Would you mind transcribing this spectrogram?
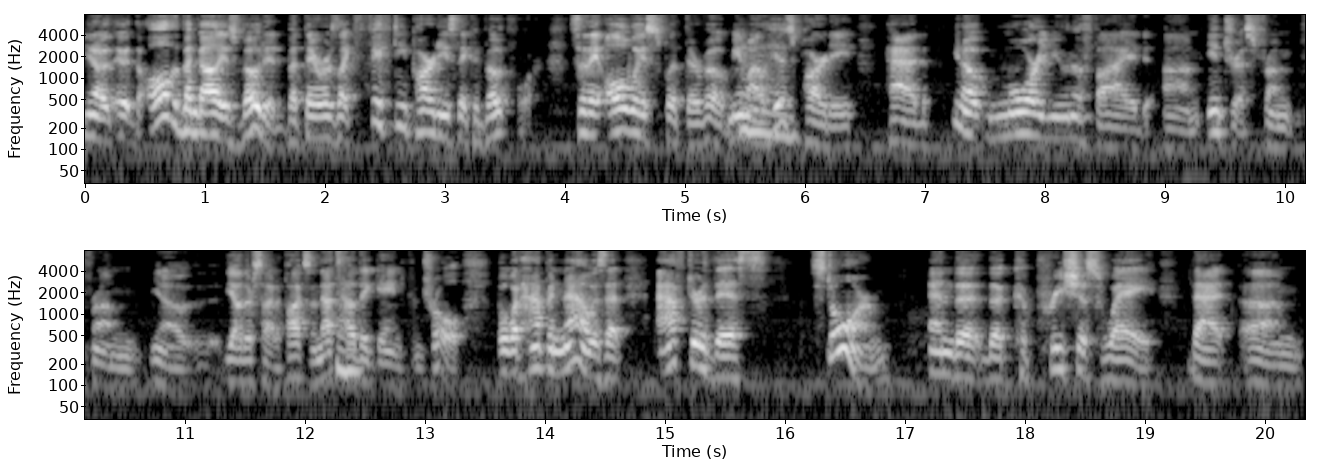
you know, it, all the Bengalis voted, but there was like 50 parties they could vote for. So they always split their vote. Meanwhile, mm-hmm. his party had, you know, more unified um, interest from from you know the other side of Pakistan. That's mm-hmm. how they gained control. But what happened now is that after this storm and the the capricious way that um,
